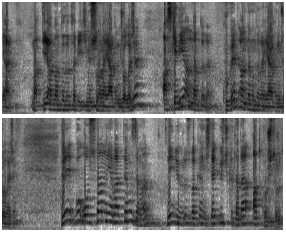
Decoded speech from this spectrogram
Yani maddi anlamda da tabii ki Müslümana yardımcı olacak. Askeri anlamda da, kuvvet anlamında da yardımcı olacak. Ve bu Osmanlı'ya baktığımız zaman ne diyoruz? Bakın işte üç kıtada at koşturdu.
